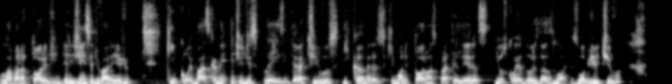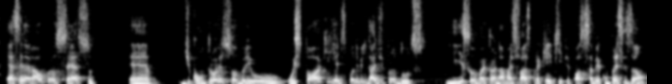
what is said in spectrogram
o laboratório de inteligência de varejo, que inclui basicamente displays interativos e câmeras que monitoram as prateleiras e os corredores das lojas. O objetivo é acelerar o processo é, de controle sobre o, o estoque e a disponibilidade de produtos, e isso vai tornar mais fácil para que a equipe possa saber com precisão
